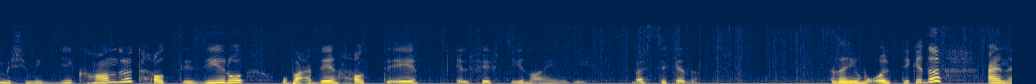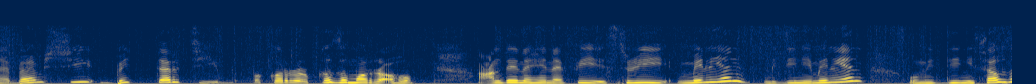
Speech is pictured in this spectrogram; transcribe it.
مش مديك 100 حط zero وبعدين حط إيه؟ ال 59 دي. بس كده. زي ما قلت كده أنا بمشي بالترتيب. بكرر كذا مرة أهو. عندنا هنا في 3 مليون مديني مليون ومديني 1000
